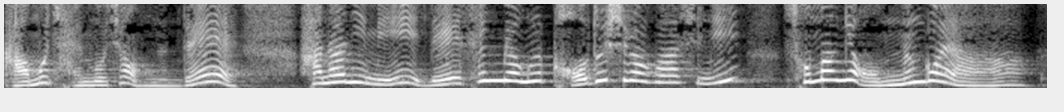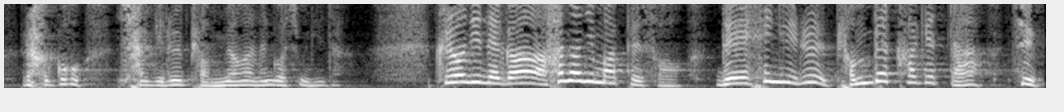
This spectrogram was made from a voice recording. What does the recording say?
아무 잘못이 없는데, 하나님이 내 생명을 거두시라고 하시니 소망이 없는 거야. 라고 자기를 변명하는 것입니다. 그러니 내가 하나님 앞에서 내 행위를 변백하겠다. 즉,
